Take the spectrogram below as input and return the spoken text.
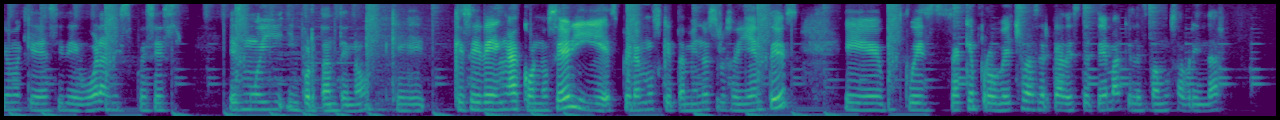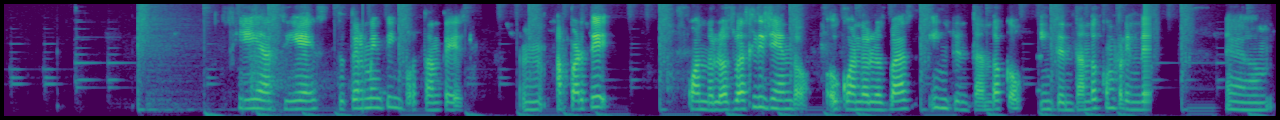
yo me quedé así de, órale, pues es, es muy importante, ¿no? Que, se den a conocer y esperemos que también nuestros oyentes eh, pues saquen provecho acerca de este tema que les vamos a brindar. Sí, así es, totalmente importante es. Mm, aparte, cuando los vas leyendo o cuando los vas intentando, intentando comprender, em,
